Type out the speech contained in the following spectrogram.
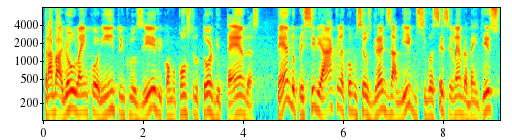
trabalhou lá em Corinto, inclusive, como construtor de tendas, tendo Priscila e Áquila como seus grandes amigos, se você se lembra bem disso,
